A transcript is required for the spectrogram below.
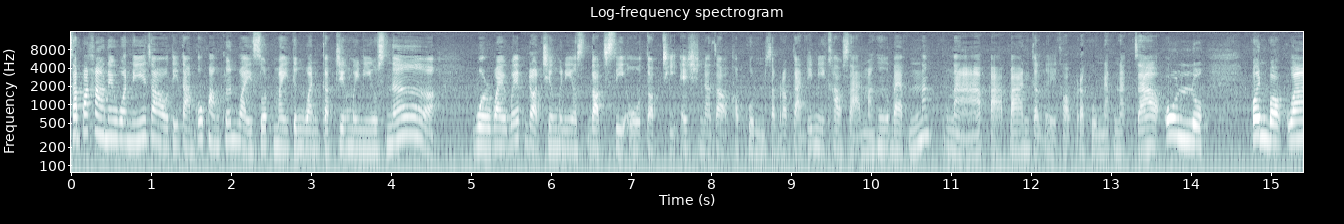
ซับปะข่าวในวันนี้เจ้าติดตามข้อความเคลื่อนไหวสดใหม่ตึงวันกับเจียงใหม่นิวส์เนอร์ w w w c h i a n g m a i n e w s c o t h นะเจ้าขอบคุณสำหรับการที่มีข่าวสารมาเฮือแบบนักหนาป่าบ้านกันเลย ขอบพระคุณนักๆเจ้า โอ้โลเปิ้นบอกว่า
